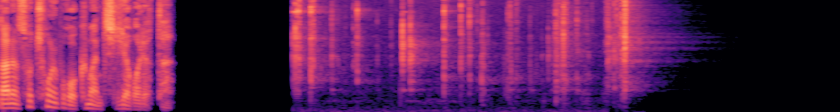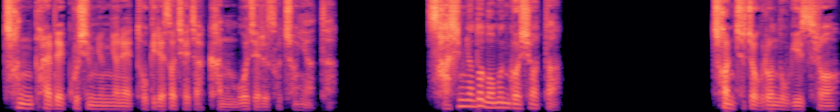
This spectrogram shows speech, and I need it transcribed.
나는 소총을 보고 그만 질려버렸다. (1896년에) 독일에서 제작한 모제르 소총이었다. 40년도 넘은 것이었다. 전체적으로 녹이 슬어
